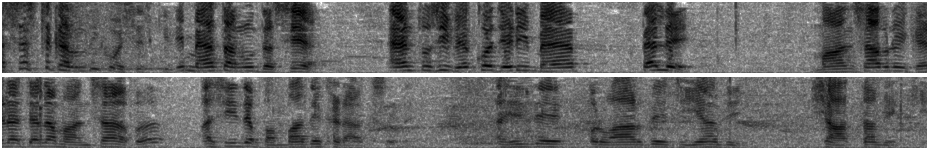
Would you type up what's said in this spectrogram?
ਅਸਿਸਟ ਕਰਨ ਦੀ ਕੋਸ਼ਿਸ਼ ਕੀਤੀ, ਮੈਂ ਤੁਹਾਨੂੰ ਦੱਸਿਆ। ਐਂਡ ਤੁਸੀਂ ਵੇਖੋ ਜਿਹੜੀ ਮੈਂ ਪਹਿਲੇ ਮਾਨ ਸਾਹਿਬ ਨੂੰ ਹੀ ਕਹਿਣਾ ਚਾਹੁੰਦਾ, ਮਾਨ ਸਾਹਿਬ, ਅਸੀਂ ਤੇ ਬੰਬਾਂ ਦੇ ਖੜਾਕ ਸੁਣੇ ਅਸੀਂ ਦੇ ਪਰਿਵਾਰ ਦੇ ਜੀਆਂ ਦੀ ਸ਼ਹਾਦਤਾਂ ਵੇਖੀ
